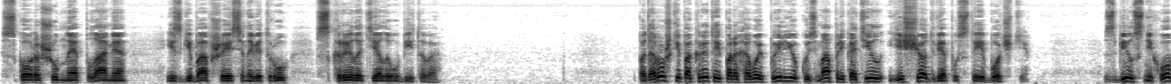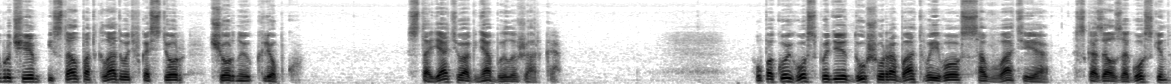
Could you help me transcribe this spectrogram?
Скоро шумное пламя, изгибавшееся на ветру, скрыло тело убитого. По дорожке, покрытой пороховой пылью, Кузьма прикатил еще две пустые бочки. Сбил с них обручи и стал подкладывать в костер черную клепку. Стоять у огня было жарко. «Упокой, Господи, душу раба Твоего Савватия», — сказал Загоскин,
